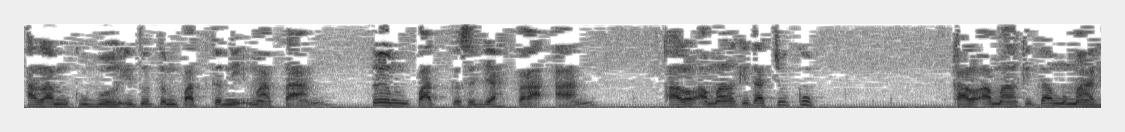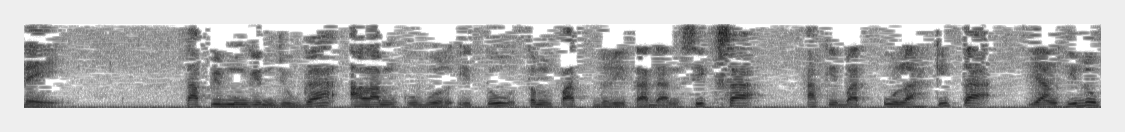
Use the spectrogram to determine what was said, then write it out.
alam kubur itu tempat kenikmatan, tempat kesejahteraan, kalau amal kita cukup, kalau amal kita memadai. Tapi mungkin juga alam kubur itu tempat derita dan siksa akibat ulah kita yang hidup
